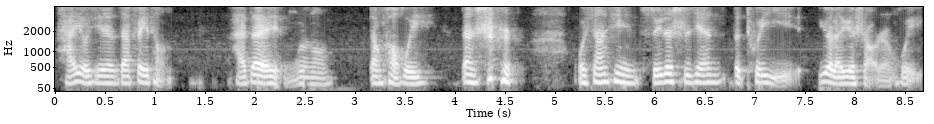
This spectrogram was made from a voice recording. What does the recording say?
还有些人在沸腾，还在那种当炮灰。但是我相信，随着时间的推移，越来越少人会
